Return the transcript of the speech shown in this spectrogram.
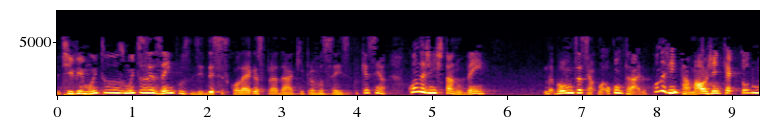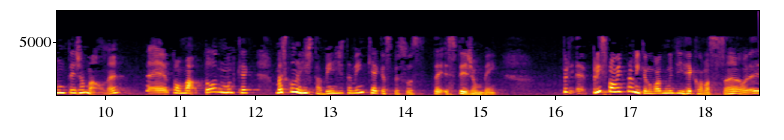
Eu tive muitos, muitos exemplos de, desses colegas para dar aqui para vocês. Porque assim, ó, quando a gente está no bem, vamos dizer assim, ao contrário, quando a gente está mal, a gente quer que todo mundo esteja mal, né? É, tomar, todo mundo quer. Mas quando a gente está bem, a gente também quer que as pessoas estejam bem. É, principalmente para mim, que eu não gosto muito de reclamação, é,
